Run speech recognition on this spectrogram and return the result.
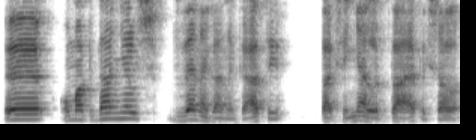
Ε, ο McDaniels δεν έκανε κάτι. Εντάξει, 9 λεπτά έπαιξε, αλλά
